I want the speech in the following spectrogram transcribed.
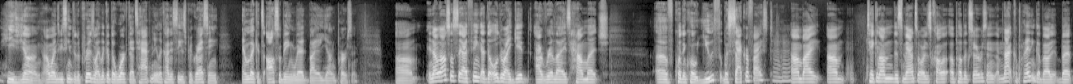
he's young. I want it to be seen through the prism. Like, look at the work that's happening, look how the city is progressing, and look, it's also being led by a young person. Um, and I would also say, I think at the older I get, I realize how much of quote unquote youth was sacrificed mm-hmm. um, by um, taking on this mantle or just call it a public service. And I'm not complaining about it, but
